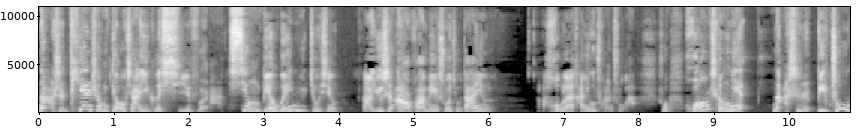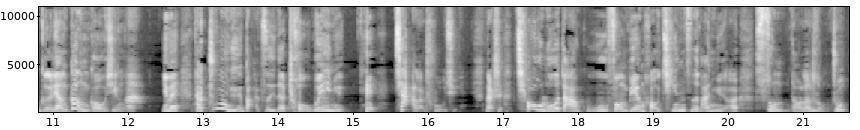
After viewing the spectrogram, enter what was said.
那是天上掉下一个媳妇啊，性别为女就行啊。”于是二话没说就答应了。后来还有传说啊，说黄承彦那是比诸葛亮更高兴啊，因为他终于把自己的丑闺女嘿嫁了出去，那是敲锣打鼓放鞭炮，亲自把女儿送到了陇中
